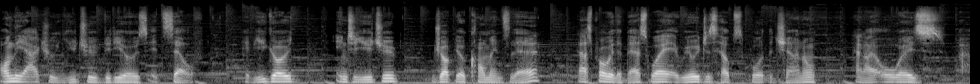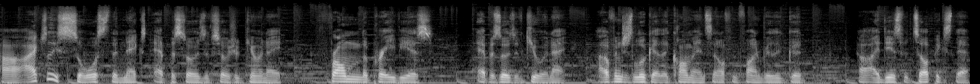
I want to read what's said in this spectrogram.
on the actual YouTube videos itself. If you go into YouTube, drop your comments there. That's probably the best way. It really just helps support the channel. And I always, uh, I actually source the next episodes of Social Q&A from the previous episodes of Q&A. I often just look at the comments and often find really good uh, ideas for topics there.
